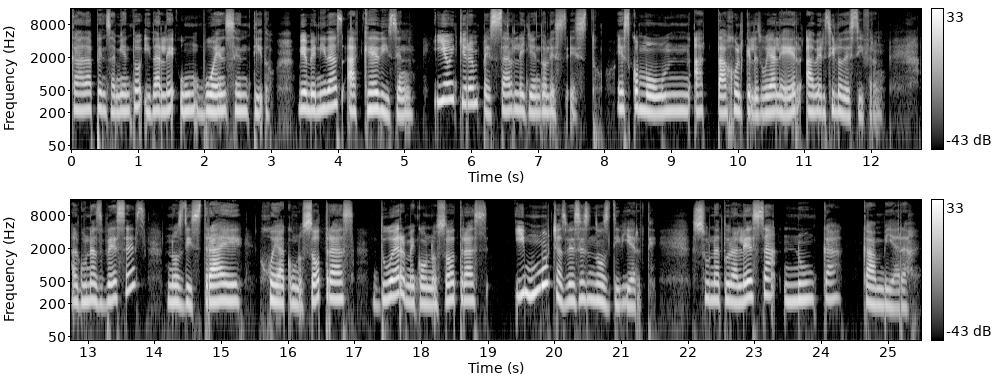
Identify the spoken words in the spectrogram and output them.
cada pensamiento y darle un buen sentido. Bienvenidas a ¿Qué dicen? Y hoy quiero empezar leyéndoles esto. Es como un atajo el que les voy a leer a ver si lo descifran. Algunas veces nos distrae, juega con nosotras, duerme con nosotras y muchas veces nos divierte. Su naturaleza nunca cambiará.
